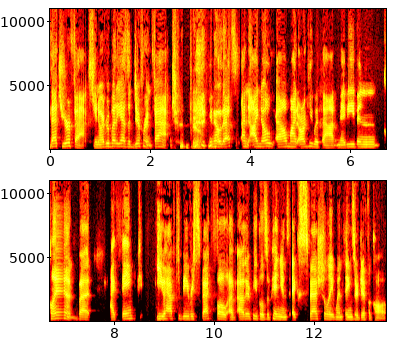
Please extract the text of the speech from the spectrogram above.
that's your facts you know everybody has a different fact yeah. you know that's and i know al might argue with that maybe even clint but I think you have to be respectful of other people's opinions, especially when things are difficult.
